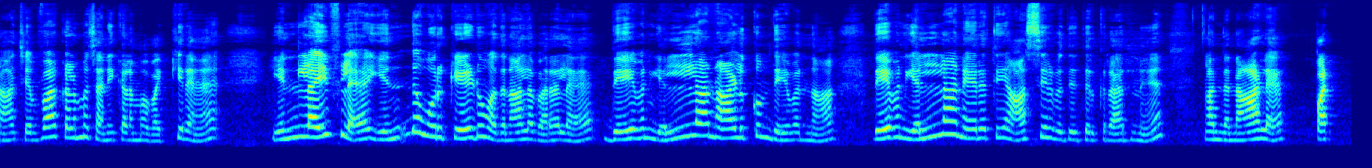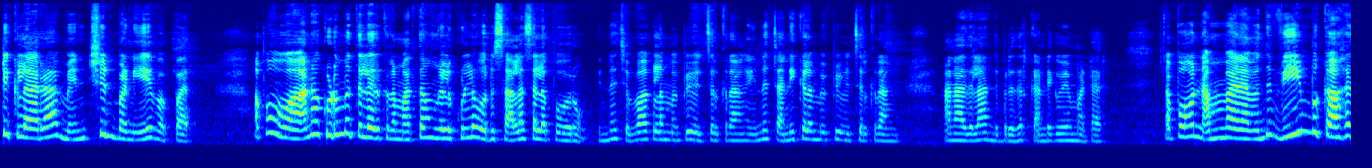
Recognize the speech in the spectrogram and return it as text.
நான் செவ்வாய்க்கிழமை சனிக்கிழமை வைக்கிறேன். என் லைஃப்பில் எந்த ஒரு கேடும் அதனால் வரலை. தேவன் எல்லா நாளுக்கும் தேவன் தான். தேவன் எல்லா நேரத்தையும் ஆசீர்வதித்திருக்கிறாருன்னு அந்த நாளை பர்டிகுலராக மென்ஷன் பண்ணியே வைப்பார். அப்போது ஆனால் குடும்பத்தில் இருக்கிற மற்றவங்களுக்குள்ள ஒரு சலசலப்பு வரும். என்ன செவ்வாய்க்கிழமை போய் வச்சுருக்குறாங்க? என்ன சனிக்கிழமை போய் வச்சுருக்குறாங்க? ஆனால் அதெல்லாம் அந்த பிரதர் கண்டுக்கவே மாட்டார். அப்போது நம்ம வந்து வீம்புக்காக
